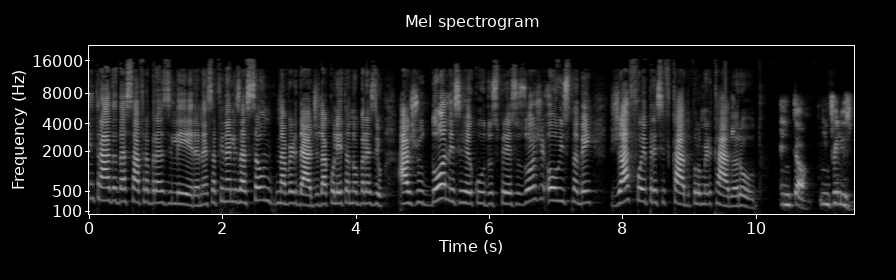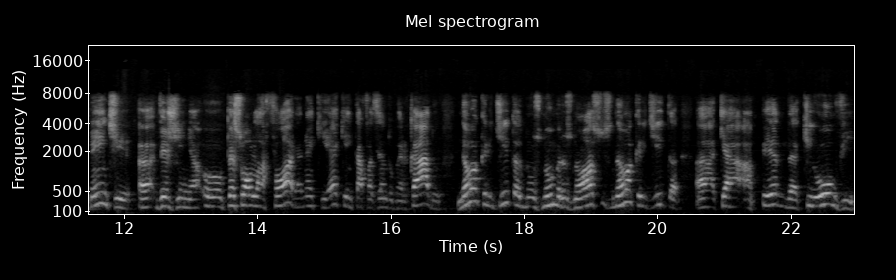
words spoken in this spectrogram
entrada da safra brasileira, nessa finalização, na verdade, da colheita no Brasil, ajudou nesse recuo dos preços hoje ou isso também já foi precificado pelo mercado, Haroldo? Então, infelizmente, uh, Virgínia, o pessoal lá fora, né, que é quem está fazendo o mercado, não acredita nos números nossos, não acredita uh, que a, a, perda que houve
